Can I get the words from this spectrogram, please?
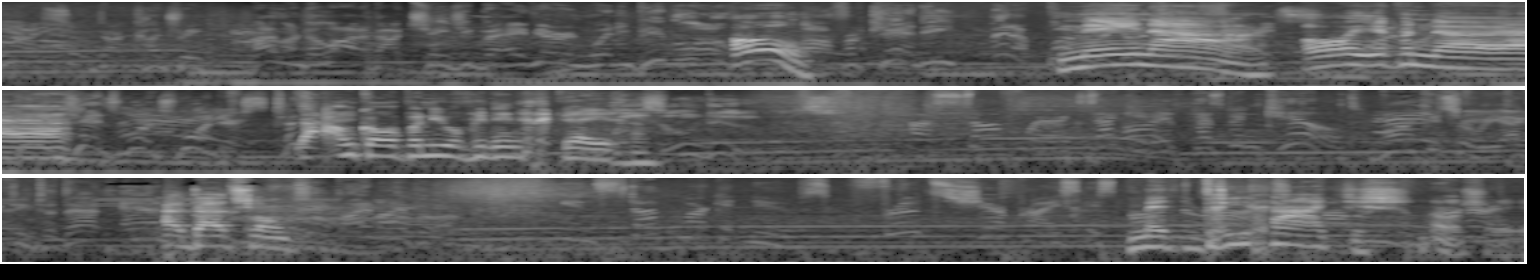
When I served our country, I learned a lot about changing behavior and winning people over. Oh. Offer candy, Nena. Oh, je hebt een... eh de Anko heeft een nieuwe vriendin gekregen. uit Duitsland. Met drie gaatjes. Oh, sorry.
